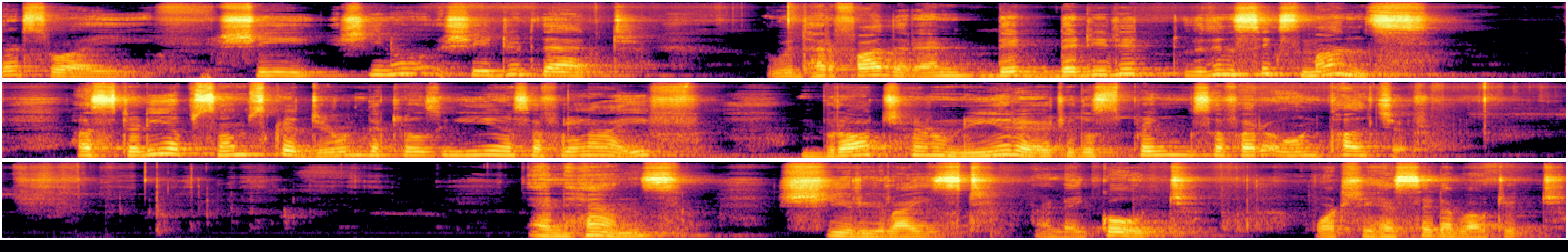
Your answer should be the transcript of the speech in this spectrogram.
That's why she, she you know she did that with her father and they, they did it within six months a study of Sanskrit during the closing years of her life brought her nearer to the springs of her own culture. And hence, she realized, and I quote what she has said about it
